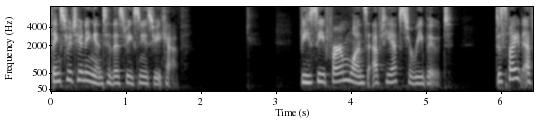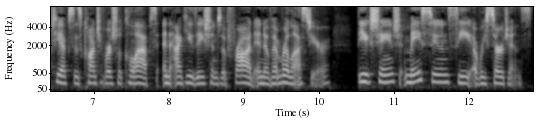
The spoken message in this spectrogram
Thanks for tuning in to this week's news recap. VC firm wants FTX to reboot. Despite FTX's controversial collapse and accusations of fraud in November last year, the exchange may soon see a resurgence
